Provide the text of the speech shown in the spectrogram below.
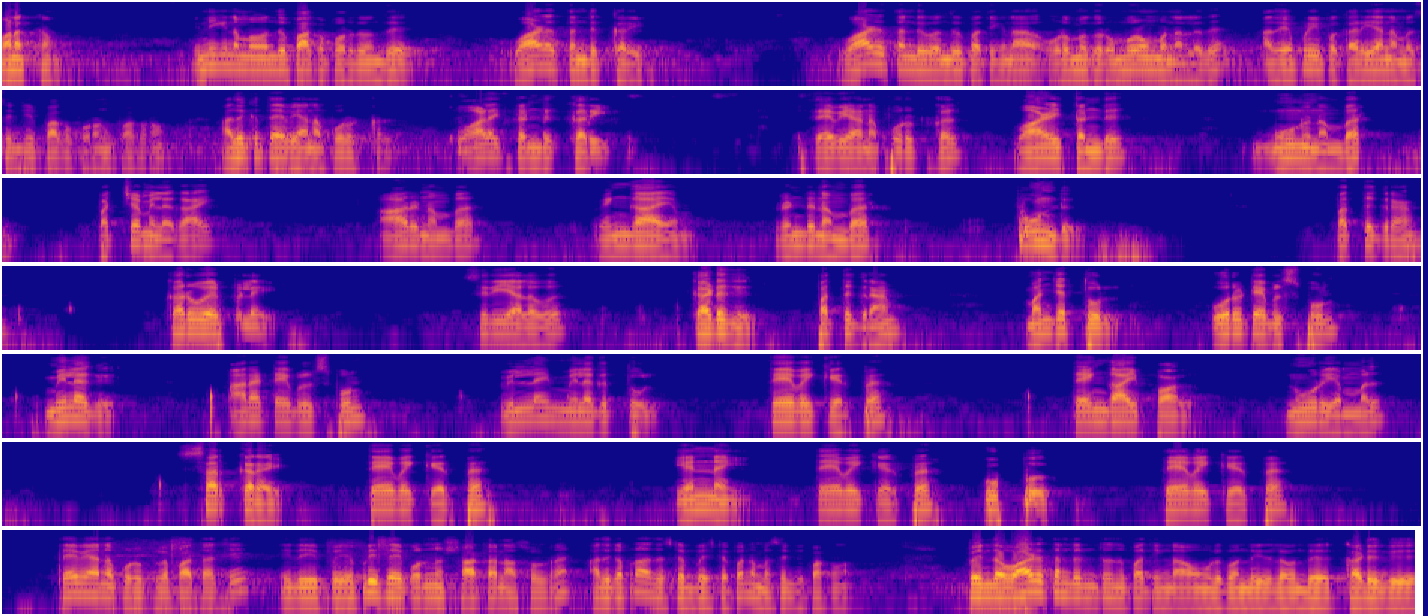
வணக்கம். இன்னைக்கு நம்ம வந்து பார்க்க போகிறது வந்து வாழைத்தண்டு கறி. வாழைத்தண்டு வந்து பார்த்திங்கன்னா உடம்புக்கு ரொம்ப ரொம்ப நல்லது. அதை எப்படி இப்போ கறியாக நம்ம செஞ்சு பார்க்க போகிறோம்னு பார்க்குறோம். அதுக்கு தேவையான பொருட்கள். வாழைத்தண்டு கறி. தேவையான பொருட்கள். வாழைத்தண்டு மூணு நம்பர் பச்சை மிளகாய் ஆறு நம்பர் வெங்காயம் ரெண்டு நம்பர் பூண்டு பத்து கிராம் கருவேப்பிலை சிறிய அளவு கடுகு பத்து கிராம் மஞ்சத்தூள் ஒரு டேபிள் ஸ்பூன் மிளகு அரை டேபிள் ஸ்பூன் வில்லை மிளகுத்தூள் தேவைக்கேற்ப தேங்காய் பால் நூறு எம்எல் சர்க்கரை தேவைக்கேற்ப எண்ணெய் தேவைக்கேற்ப உப்பு தேவைக்கேற்ப தேவையான பொருட்களை பார்த்தாச்சு. இது இப்போ எப்படி செய்ய போகிறோம்னு ஷார்ட்டாக நான் சொல்கிறேன் அதுக்கப்புறம் அதை ஸ்டெப் பை ஸ்டெப்பாக நம்ம செஞ்சு பார்க்கலாம். இப்போ இந்த வாழைத்தண்டுன்றது பார்த்திங்கன்னா உங்களுக்கு வந்து இதில் வந்து கடுகு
